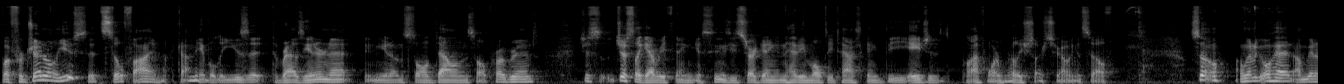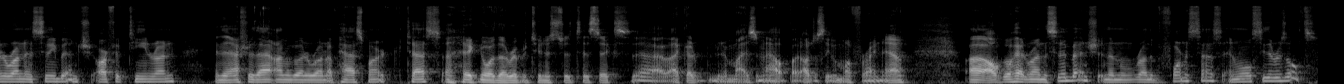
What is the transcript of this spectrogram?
But for general use, it's still fine. Like I'm able to use it to browse the internet and you know install, download, install programs. Just just like everything, as soon as you start getting into heavy multitasking, the age of the platform really starts showing itself. So I'm going to go ahead. I'm going to run a Cinebench R15 run. And then after that, I'm going to run a Passmark test. Ignore the RivaTuner statistics. Uh, I could minimize them out, but I'll just leave them up for right now. Uh, I'll go ahead and run the Cinebench and then run the performance test, and we'll see the results.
